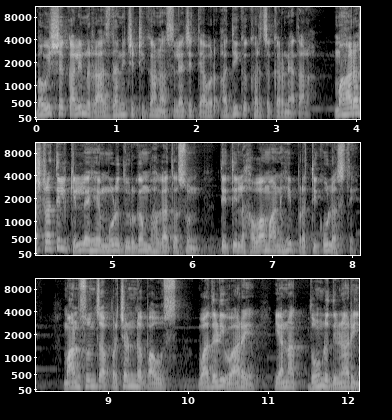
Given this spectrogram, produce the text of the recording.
भविष्यकालीन राजधानीचे ठिकाण असल्याचे त्यावर अधिक खर्च करण्यात आला. महाराष्ट्रातील किल्ले हे मूळ दुर्गम भागात असून तेथील हवामानही प्रतिकूल असते. मान्सूनचा प्रचंड पाऊस वादळी वारे यांना तोंड देणारी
